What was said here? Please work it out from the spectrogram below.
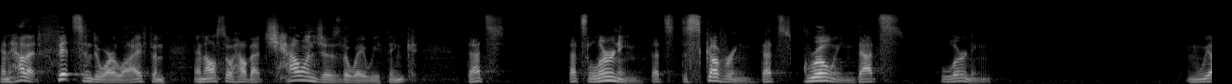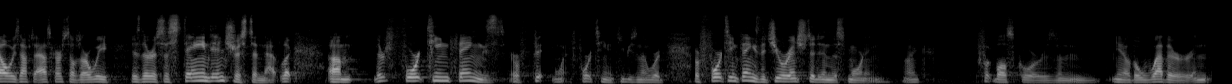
and how that fits into our life and, and also how that challenges the way we think that's that's learning that's discovering that's growing that's learning and we always have to ask ourselves, are we, is there a sustained interest in that? Look, um, there's 14 things, or fi- 14, I keep using that word, or 14 things that you were interested in this morning, like football scores and, you know, the weather, and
